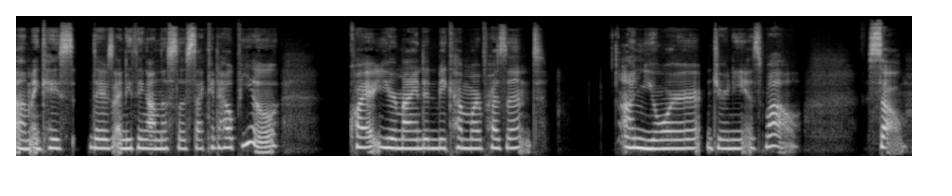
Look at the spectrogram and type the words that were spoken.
Um, in case there's anything on this list that could help you quiet your mind and become more present on your journey as well. So,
